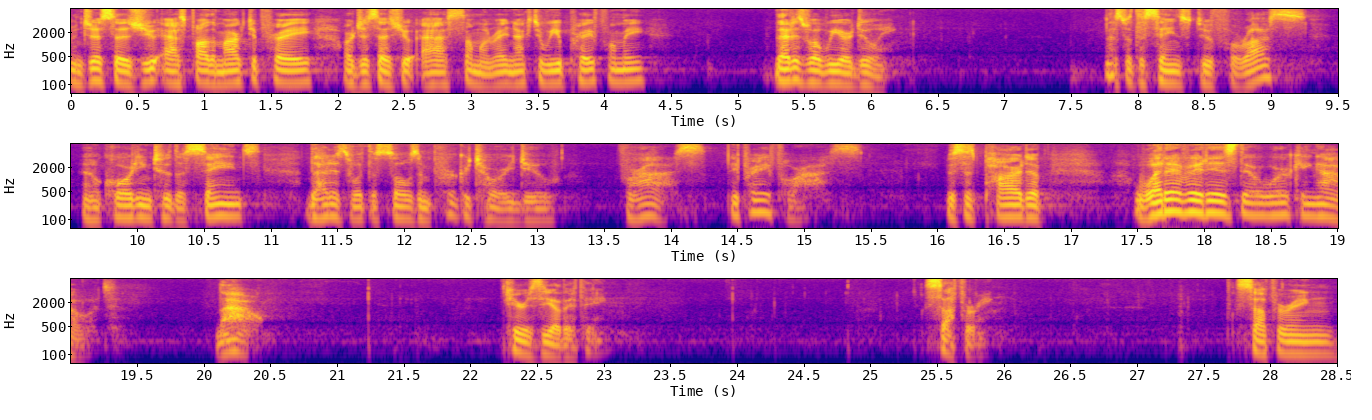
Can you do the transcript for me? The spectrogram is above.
And just as you ask Father Mark to pray, or just as you ask someone right next to you, will you pray for me? That is what we are doing. That's what the saints do for us. And according to the saints, that is what the souls in purgatory do for us. They pray for us. This is part of whatever it is they're working out. Now, here's the other thing suffering. Suffering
